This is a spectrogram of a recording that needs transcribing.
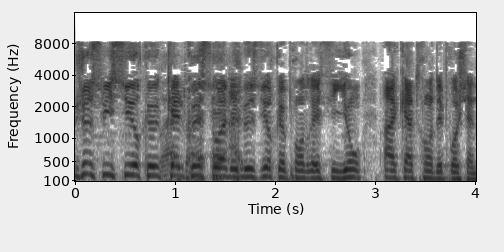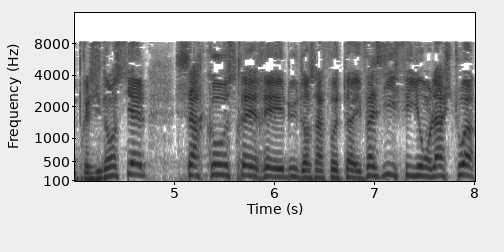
je suis sûr que, quelles que soient les mesures que prendrait Fillon à 4 ans des prochaines présidentielles, Sarko serait réélu dans un fauteuil. Vas-y, Fillon, lâche-toi,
